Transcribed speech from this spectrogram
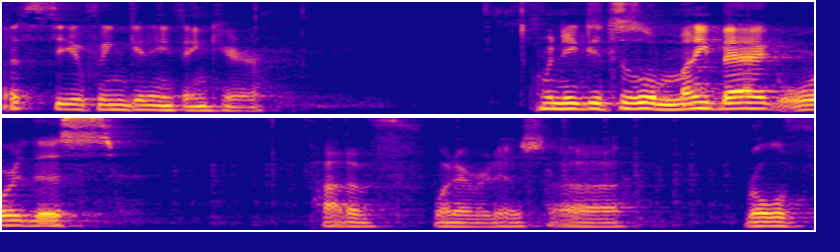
Let's see if we can get anything here. We need to get this little money bag or this pot of whatever it is, uh, roll of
